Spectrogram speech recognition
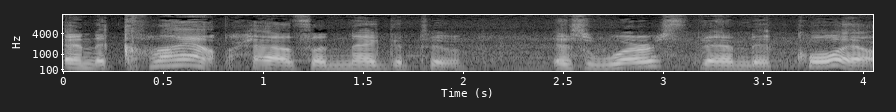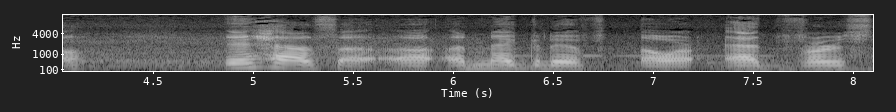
And the clamp has a negative. It's worse than the coil. It has a, a, a negative or adverse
